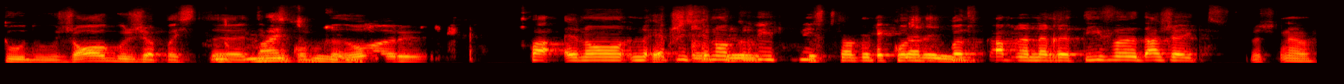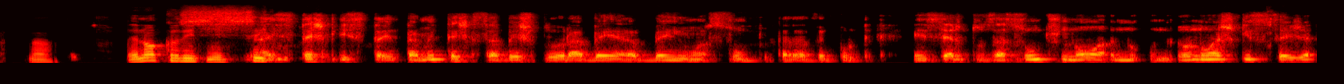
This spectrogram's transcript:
tudo, os jogos, a Playstation, tipo, Mais o computador. Pá, eu não, é por isso que eu não acredito nisso. É quando, quando cabe na narrativa, dá jeito. Mas não, não. Eu não acredito nisso. Sim. Ah, Isso tens isso tem- também tens que saber explorar bem, bem um assunto, estás a ver? Porque em certos assuntos não, não- eu não acho que isso seja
